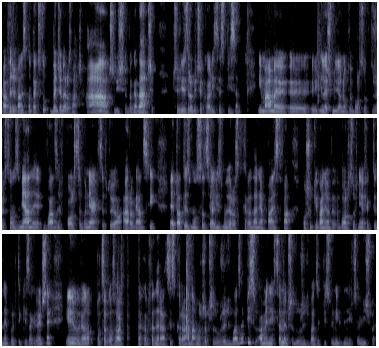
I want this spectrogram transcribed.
a wyrywane z kontekstu będziemy rozmawiać. A, czyli się dogadacie czyli zrobicie koalicję z PiSem. I mamy y, ileś milionów wyborców, którzy chcą zmiany władzy w Polsce, bo nie akceptują arogancji, etatyzmu, socjalizmu rozkradania państwa, oszukiwania wyborców, nieefektywnej polityki zagranicznej. I oni mówią, no, po co głosować na Konfederację, skoro ona może przedłużyć władzę PiSu, a my nie chcemy przedłużyć władzy PiSu, nigdy nie chcieliśmy.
